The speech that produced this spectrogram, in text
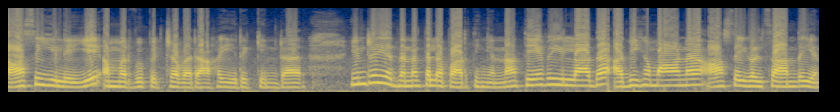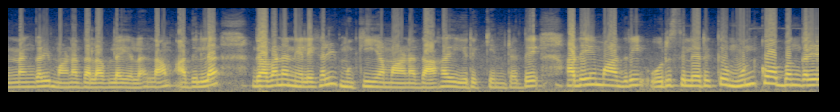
ராசியிலேயே அமர்வு பெற்றவராக இருக்கின்றார். இன்றைய தினத்துல பார்த்தீங்கன்னா தேவையில்லாத அதிகமான ஆசைகள் சார்ந்த எண்ணங்கள் மனதளவில் எழலாம். அதில் கவன நிலைகள் முக்கியமானதாக இருக்கின்றது. அதே மாதிரி ஒரு சிலருக்கு முன்கோபங்கள்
